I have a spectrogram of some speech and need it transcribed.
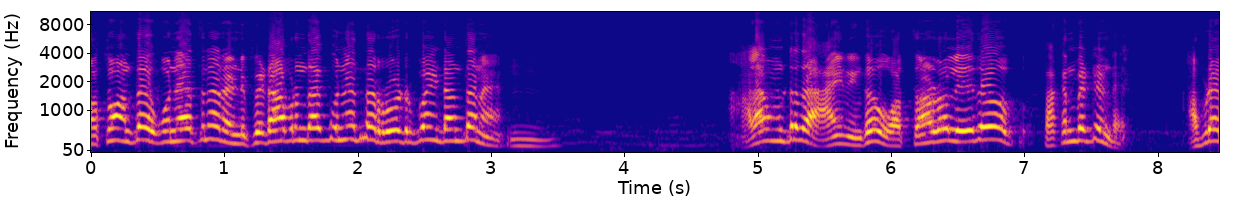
మొత్తం అంతా కొనేస్తున్నారండి పిఠాపురం దాకా కొనేస్తున్నారు రోడ్డు పాయింట్ అంతానే. అలా ఉంటుంది. ఆయన ఇంకా వస్తున్నాడో లేదో పక్కన పెట్టండి. అప్పుడే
